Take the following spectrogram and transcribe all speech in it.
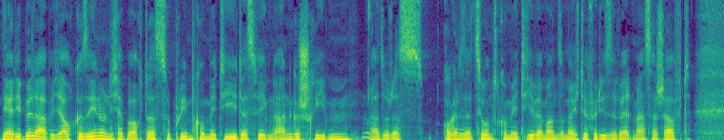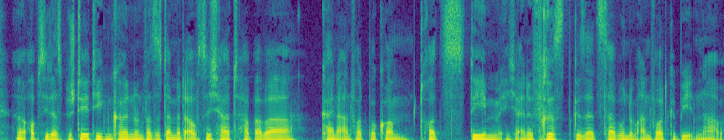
Ja, die Bilder habe ich auch gesehen und ich habe auch das Supreme Committee deswegen angeschrieben, also das Organisationskomitee, wenn man so möchte, für diese Weltmeisterschaft, äh, ob sie das bestätigen können und was es damit auf sich hat, habe aber keine Antwort bekommen, trotzdem ich eine Frist gesetzt habe und um Antwort gebeten habe.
